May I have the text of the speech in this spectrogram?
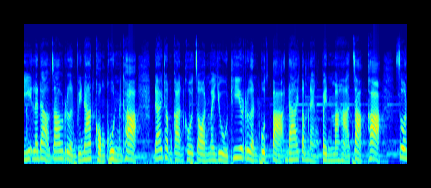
นิและดาวเจ้าเรือนวินาศของคุณค่ะ ได้ทำการโคจรมาอยู่ที่เรือนปุตตะได้ตำแหน่งเป็นมหาจักรค่ะ ส่วน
